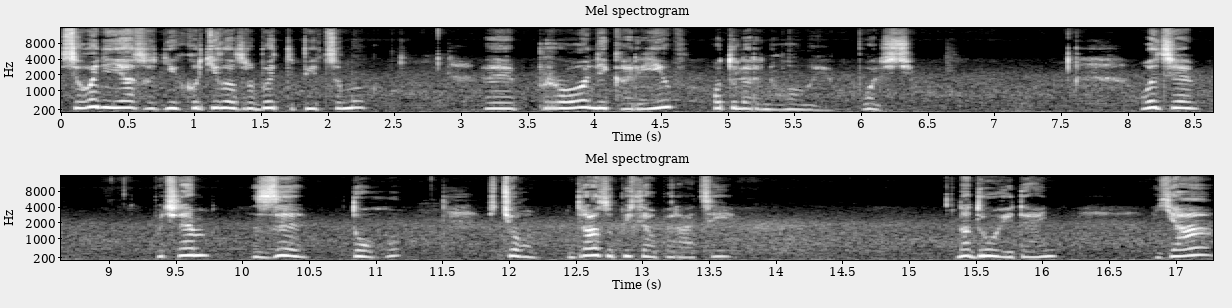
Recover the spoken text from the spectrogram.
Сьогодні я сьогодні хотіла зробити підсумок е, про лікарів отоларингологів в Польщі. Отже, почнемо з того, що одразу після операції, на другий день, я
